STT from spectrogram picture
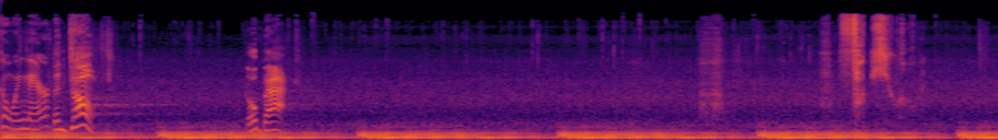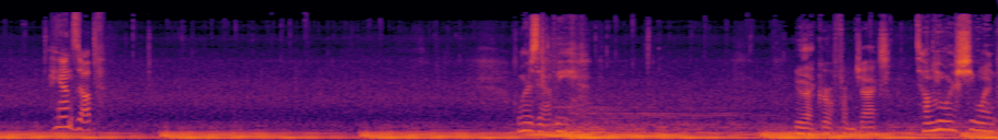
going there. Then don't! Go back. Fuck you, Owen. Hands up. Where's Abby? You're that girl from Jackson. Tell me where she went.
